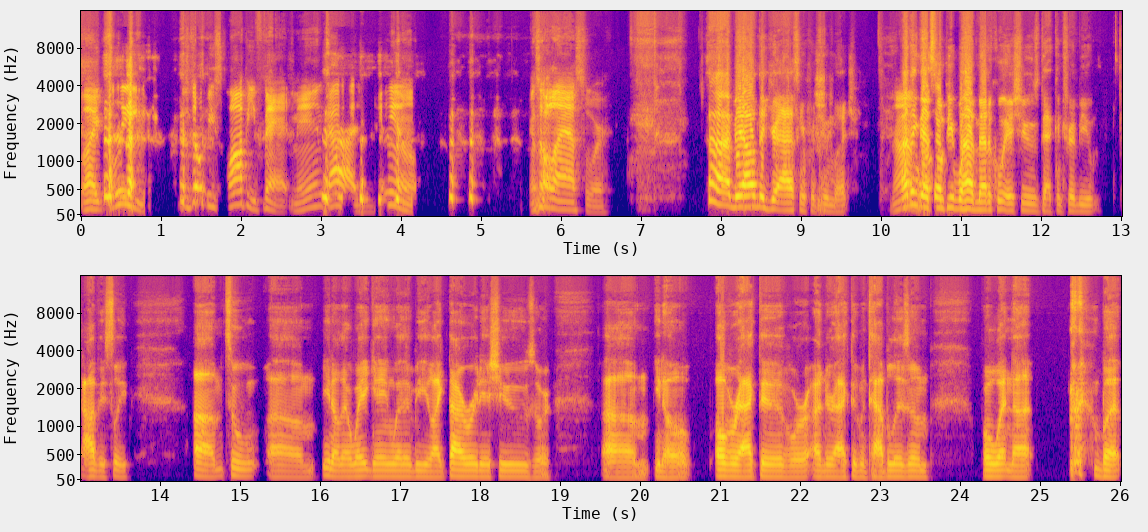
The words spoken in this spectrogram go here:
like, please, just don't be sloppy fat, man. God damn. That's all I ask for. I mean, I don't think you're asking for too much. I think that some people have medical issues that contribute, obviously, um, to um, you know, their weight gain, whether it be like thyroid issues or um, you know, overactive or underactive metabolism or whatnot. but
